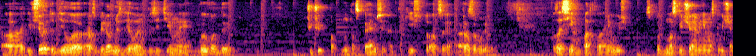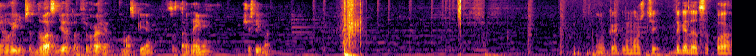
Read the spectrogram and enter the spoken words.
А, и все это дело разберем, сделаем позитивные выводы. Чуть-чуть натаскаемся, как такие ситуации разруливать. За сим откланиваюсь. С москвичами и москвичами увидимся 29 февраля в Москве. С остальными счастливо. Ну, как вы можете догадаться по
